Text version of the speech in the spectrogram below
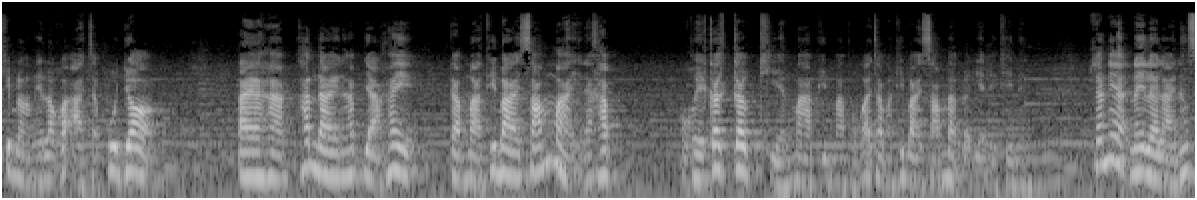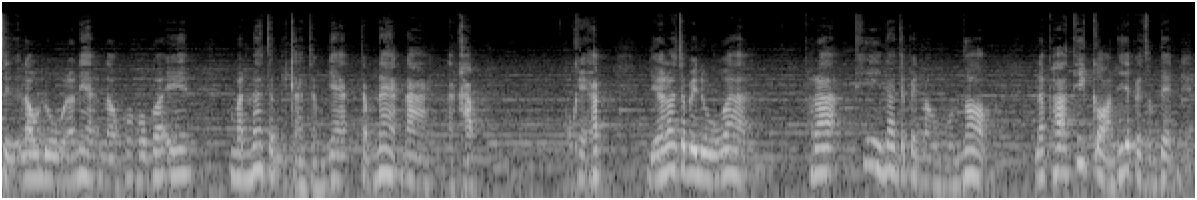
คลิปหลังนี้เราก็อาจจะพูดย่อ แต่หากท่านใดนะครับ อยากให้กลับมาอธิบายซ้ำใหม่นะครับโอเคกก็เขียนมาพิมพ์มาผมก็จะอธิบายซ้ำแบบละเอียดอีกทีหนึ่งฉะนั้นเนี่ยในหลาย ๆ หนังสือเราดูแล้วเนี่ยเราพบว่าเอ๊ะมันน่าจะมีการจำแยกจำแนกได้นะครับโอเคครับ เดี๋ยวเราจะไปดูว่า พระที่น่าจะเป็นบางผมนอก และพระที่ก่อนที่จะเป็นสมเด็จเนี่ย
